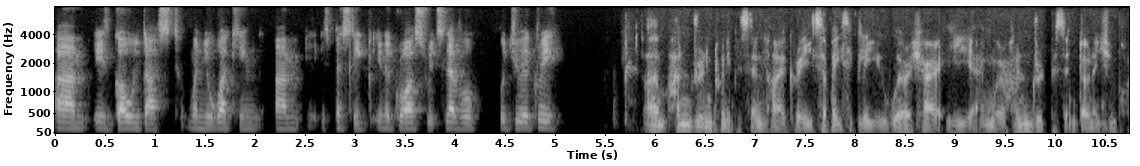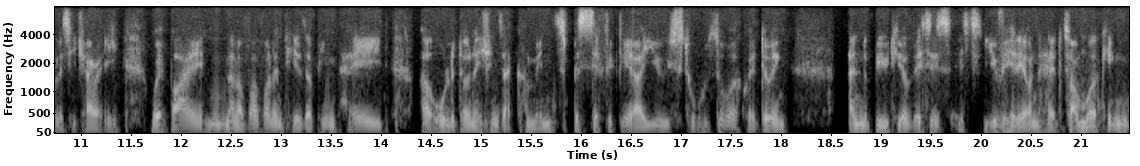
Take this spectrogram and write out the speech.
um, is gold dust when you're working, um, especially in a grassroots level. Would you agree? Um, 120% I agree. So basically, we're a charity and we're a 100% donation policy charity, whereby none of our volunteers are being paid. Uh, all the donations that come in specifically are used towards the work we're doing. And the beauty of this is, you've hit it on the head. So I'm working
